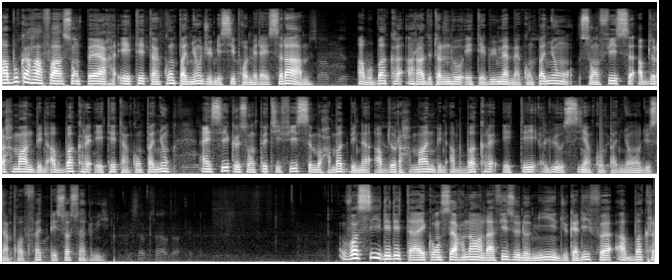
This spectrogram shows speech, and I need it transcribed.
Abu Kahafa, son père, était un compagnon du Messie premier l'Islam. Abu Bakr était lui-même un compagnon, son fils Abdurrahman bin Abu Bakr était un compagnon, ainsi que son petit-fils Muhammad bin Abdurrahman bin Abu Bakr était lui aussi un compagnon du saint prophète, paix soit à lui. Voici des détails concernant la physionomie du calife Abu Bakr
